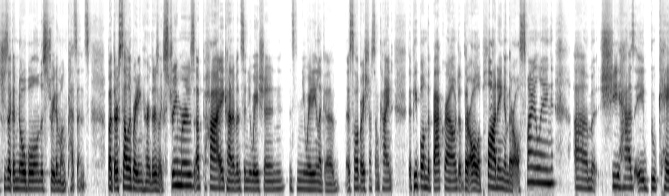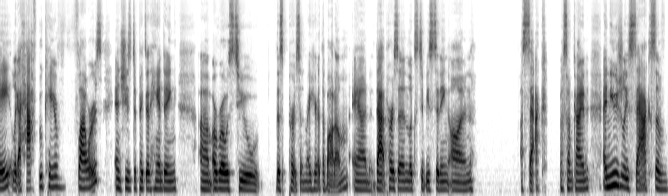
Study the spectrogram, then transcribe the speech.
she's like a noble in the street among peasants. But they're celebrating her. There's like streamers up high, kind of insinuation, insinuating like a, a celebration of some kind. The people in the background, they're all applauding and they're all smiling. Um, she has a bouquet, like a half bouquet of flowers, and she's depicted handing um, a rose to this person right here at the bottom. And that person looks to be sitting on a sack of some kind. And usually, sacks of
